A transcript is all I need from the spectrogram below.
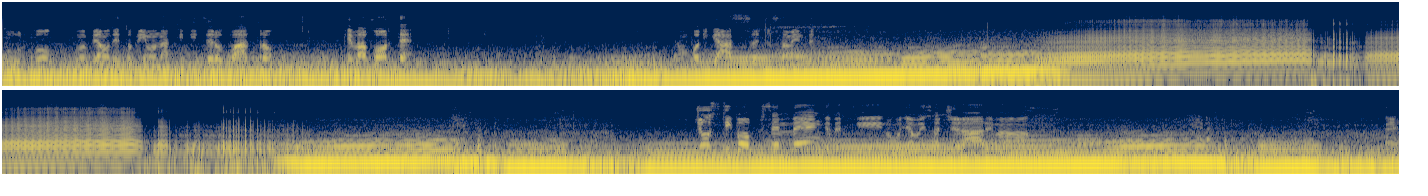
Turbo come abbiamo detto prima una TD04 che va forte. Un po' di gas giustamente pops and bang perché non vogliamo esagerare ma eh,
